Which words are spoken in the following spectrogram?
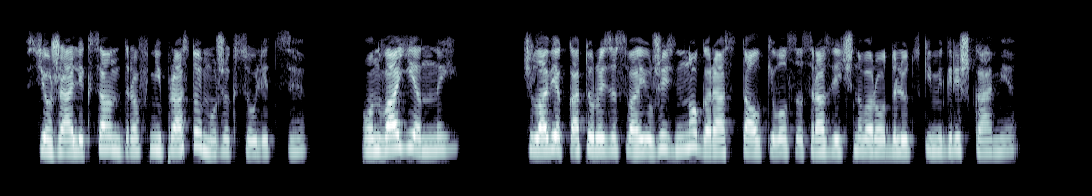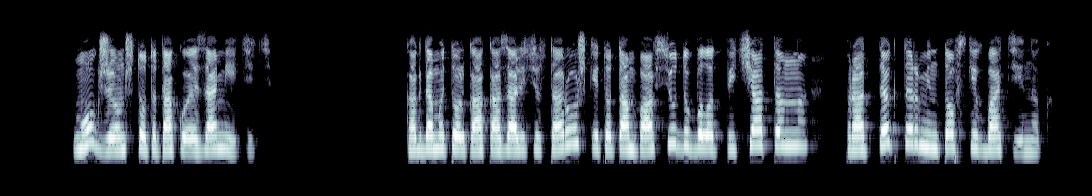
Все же Александров непростой мужик с улицы. Он военный, человек, который за свою жизнь много раз сталкивался с различного рода людскими грешками. Мог же он что-то такое заметить? Когда мы только оказались у сторожки, то там повсюду был отпечатан протектор ментовских ботинок,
